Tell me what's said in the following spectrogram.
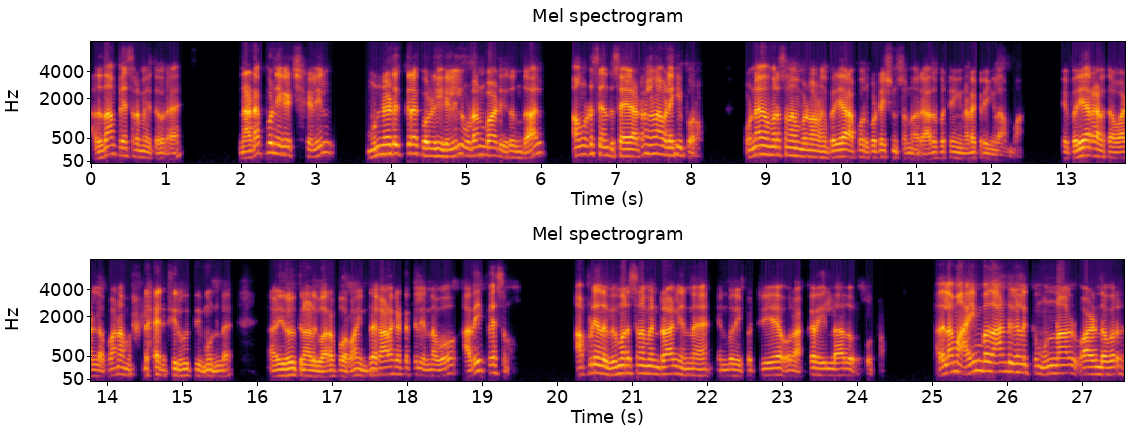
அதுதான் பேசுறோமே தவிர நடப்பு நிகழ்ச்சிகளில் முன்னெடுக்கிற கொள்கைகளில் உடன்பாடு இருந்தால் அவங்களோட சேர்ந்து செயலாற்றம் இல்லைன்னா விலகி போறோம். உடனே விமர்சனம் பண்ணுவாங்க பெரியார் அப்போ ஒரு கொட்டேஷன் சொன்னாரு. அதை பத்தி நீங்க நடக்கிறீங்களா அம்மா பெரியார் காலத்தை வாழலப்பா நம்ம ரெண்டாயிரத்தி இருபத்தி மூணுல இருபத்தி நாலுக்கு வரப்போறோம். இந்த காலகட்டத்தில் என்னவோ அதை பேசணும். அப்படி அந்த விமர்சனம் என்றால் என்ன என்பதை பற்றிய ஒரு அக்கறை இல்லாத ஒரு கூட்டம். அது இல்லாம ஐம்பது ஆண்டுகளுக்கு முன்னால் வாழ்ந்தவர்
